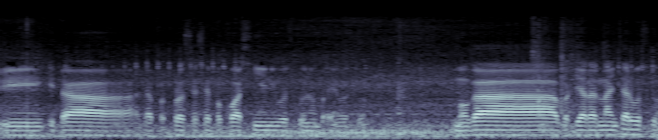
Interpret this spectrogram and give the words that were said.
ini kita dapat proses evakuasinya nih bosku nampaknya bosku semoga berjalan lancar bosku.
